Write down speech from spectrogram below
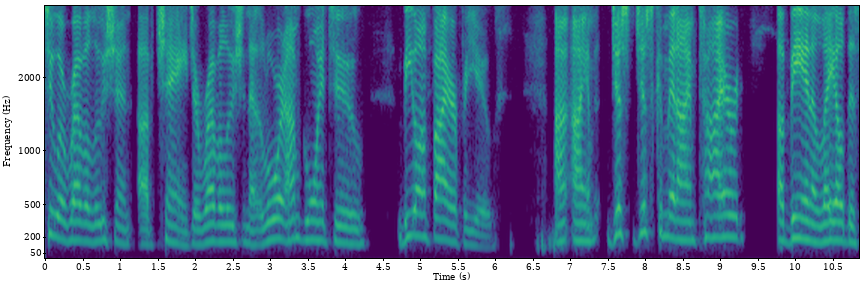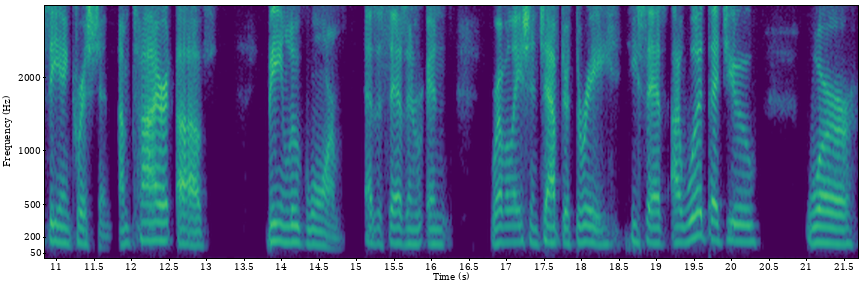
to a revolution of change, a revolution that, Lord, I'm going to be on fire for you. I, I am just just commit. I am tired of being a Laodicean Christian. I'm tired of being lukewarm, as it says in, in Revelation chapter three. He says, I would that you were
